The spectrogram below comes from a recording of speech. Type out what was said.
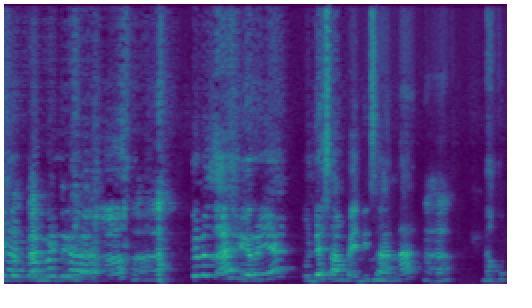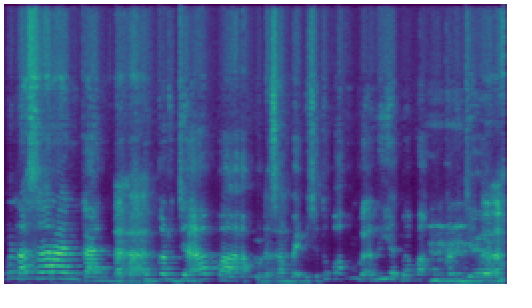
gitu kan gitu. ya. Terus akhirnya udah sampai di sana, Heeh. Aku penasaran kan, bapakku kerja apa? Aku udah sampai di situ kok aku nggak lihat bapakku kerja.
